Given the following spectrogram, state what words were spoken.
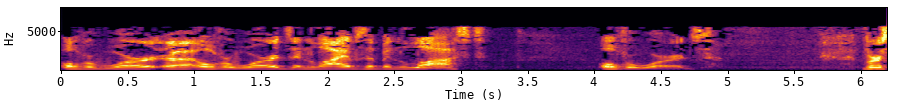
over war, uh, over words, and lives have been lost over words. Verse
